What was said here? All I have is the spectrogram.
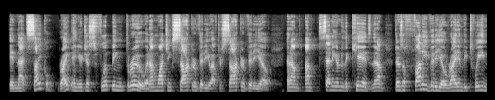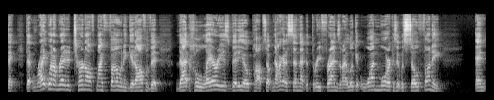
in that cycle, right? And you're just flipping through and I'm watching soccer video after soccer video and I'm I'm sending them to the kids, and then I'm there's a funny video right in between that that right when I'm ready to turn off my phone and get off of it, that hilarious video pops up. Now I got to send that to three friends, and I look at one more because it was so funny, and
